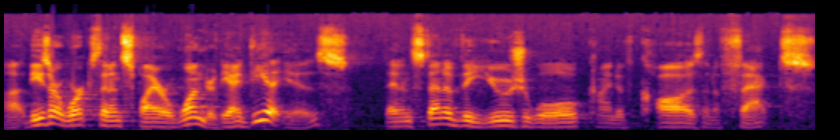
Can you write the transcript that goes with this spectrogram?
Uh, these are works that inspire wonder. The idea is that instead of the usual kind of cause and effect,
